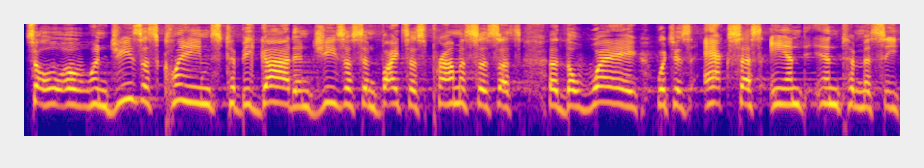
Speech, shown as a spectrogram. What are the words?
So uh, when Jesus claims to be God and Jesus invites us, promises us uh, the way, which is access and intimacy,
